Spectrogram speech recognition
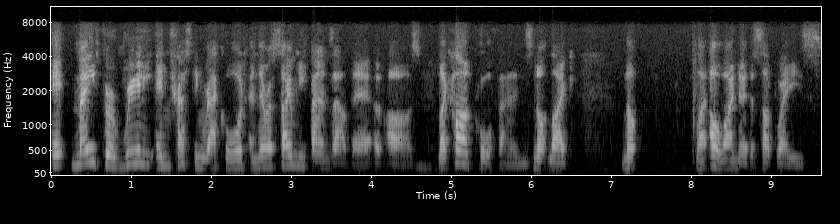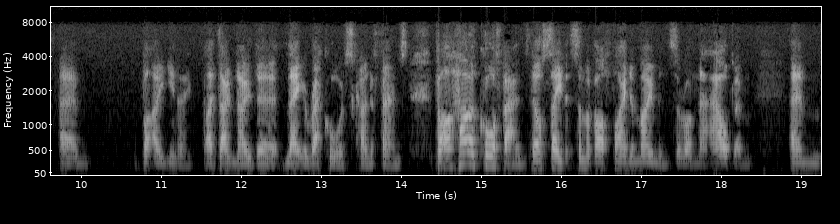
it made for a really interesting record, and there are so many fans out there of ours, like hardcore fans, not like not like oh I know the Subways, um, but I you know I don't know the later records kind of fans. But our hardcore fans, they'll say that some of our finer moments are on that album. Um,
